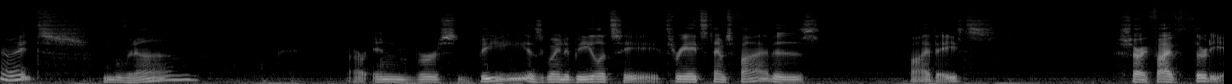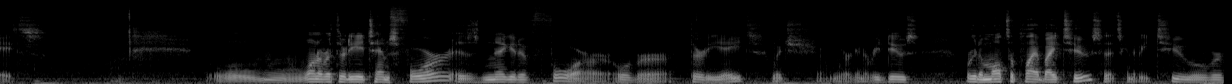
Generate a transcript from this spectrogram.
All right, moving on. Our inverse B is going to be, let's see, 3 eighths times 5 is 5 eighths. Sorry, 5 30 eighths. 1 over 38 times 4 is negative 4 over 38, which we're going to reduce. We're going to multiply by 2, so that's going to be 2 over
